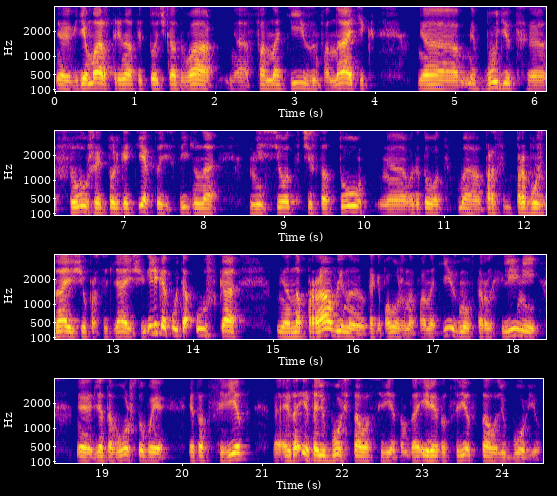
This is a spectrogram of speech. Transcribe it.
где Марс 13.2, фанатизм, фанатик, будет слушать только тех, кто действительно несет чистоту, э, вот эту вот э, пробуждающую, просветляющую, или какую-то узко направленную, как и положено фанатизму вторых линий, э, для того, чтобы этот свет, это, эта любовь стала светом, да, или этот свет стал любовью.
